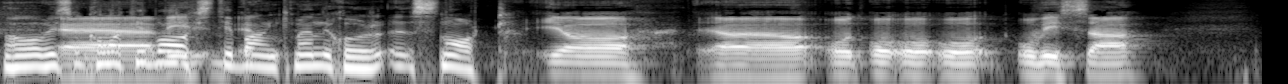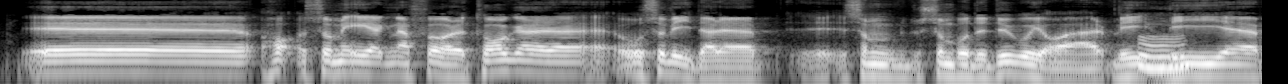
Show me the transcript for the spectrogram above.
ja, vi ska komma Eh, tillbaks vi- till bankmänniskor eh, snart. Ja, ja och, och, och, och, och vissa eh, som är egna företagare och så vidare, eh, som, som både du och jag är, vi, vi eh,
